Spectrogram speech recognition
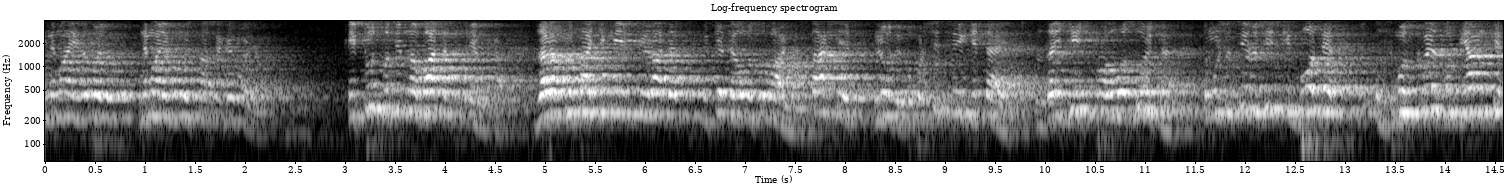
і немає героїв, немає вулиць наших героїв. І тут потрібна ваша підтримка. Зараз на сайті Київської ради відкрите голосування. Старші люди, попросіть своїх дітей, зайдіть, проголосуйте, тому що ці російські боти з Москви, з Луб'янки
